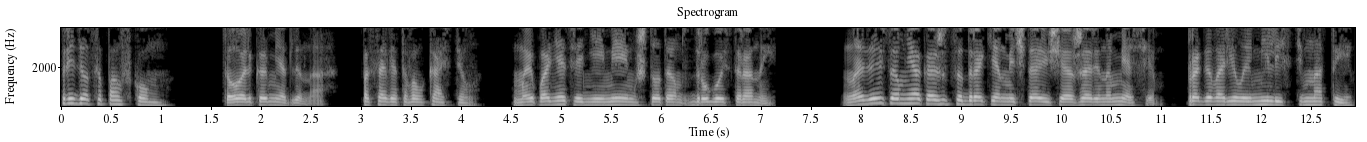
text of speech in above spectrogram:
Придется ползком. «Только медленно», — посоветовал Кастел. «Мы понятия не имеем, что там с другой стороны». «Надеюсь, там не окажется дракен, мечтающий о жареном мясе», — проговорила Эмили из темноты.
